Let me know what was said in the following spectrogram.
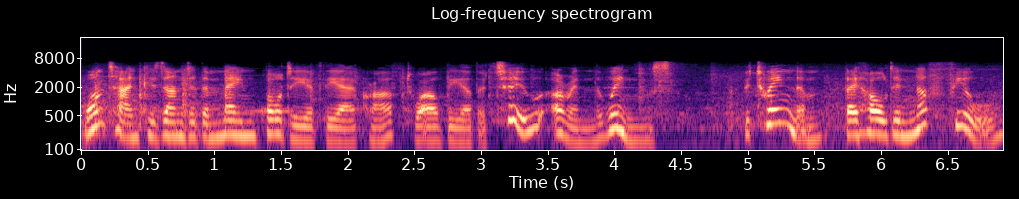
One tank is under the main body of the aircraft, while the other two are in the wings. Between them, they hold enough fuel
